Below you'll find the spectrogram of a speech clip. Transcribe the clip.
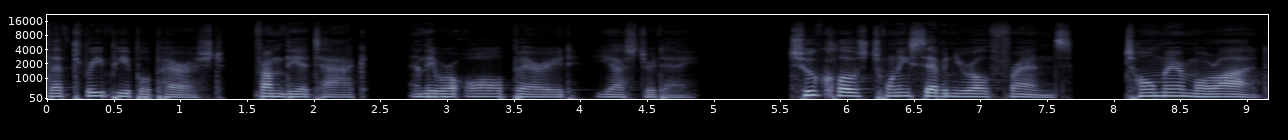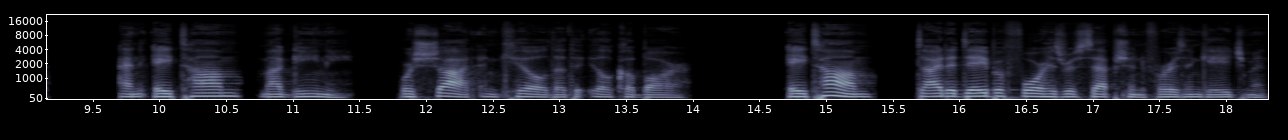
that three people perished from the attack and they were all buried yesterday. Two close 27 year old friends, Tomer Morad and Eitam Magini, were shot and killed at the Ilka bar. Eitam died a day before his reception for his engagement.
